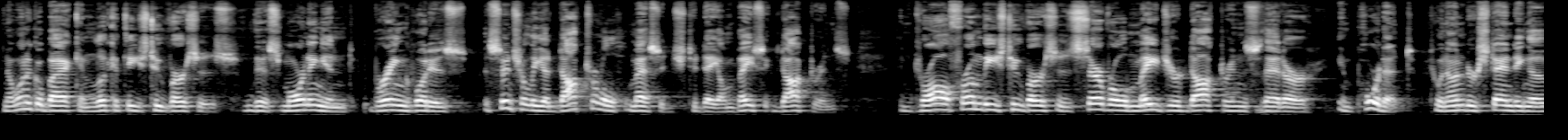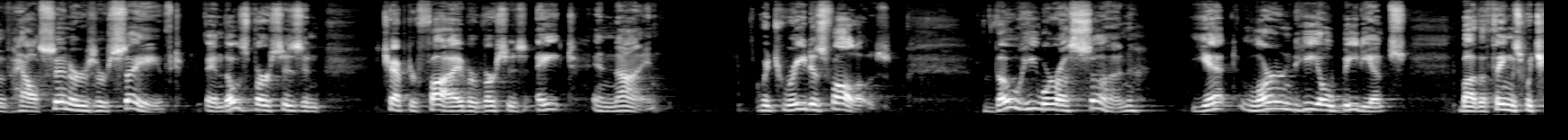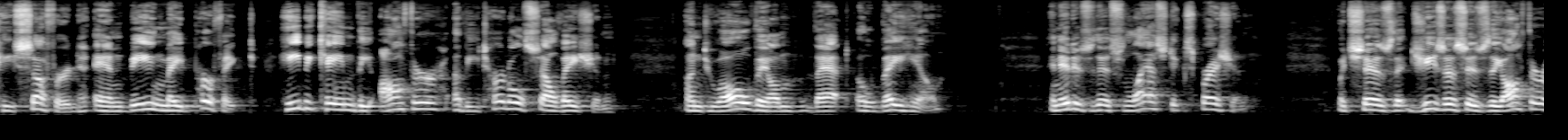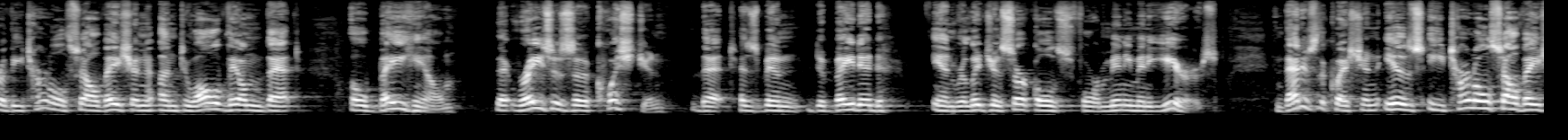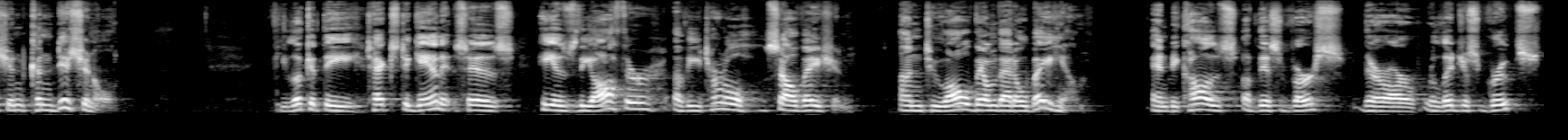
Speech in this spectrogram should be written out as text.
And I want to go back and look at these two verses this morning and bring what is essentially a doctrinal message today on basic doctrines and draw from these two verses several major doctrines that are important to an understanding of how sinners are saved. And those verses in chapter 5 are verses 8 and 9, which read as follows Though he were a son, yet learned he obedience by the things which he suffered, and being made perfect, he became the author of eternal salvation unto all them that obey him. And it is this last expression which says that Jesus is the author of eternal salvation unto all them that obey him that raises a question that has been debated in religious circles for many, many years. And that is the question is eternal salvation conditional? If you look at the text again, it says, He is the author of eternal salvation unto all them that obey Him. And because of this verse, there are religious groups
